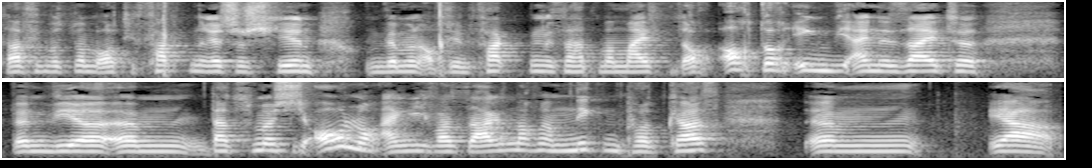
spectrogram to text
Dafür muss man aber auch die Fakten recherchieren und wenn man auf den Fakten ist, dann hat man meistens auch, auch doch irgendwie eine Seite. Wenn wir, ähm, dazu möchte ich auch noch eigentlich was sagen, das machen wir im Nicken-Podcast. Ähm, ja,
